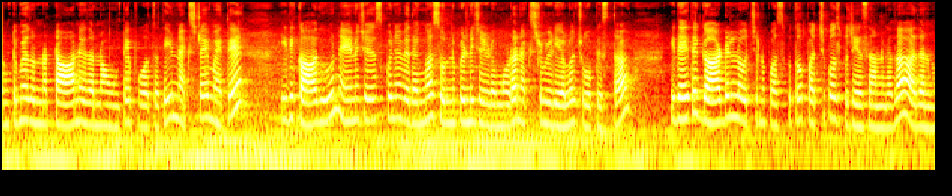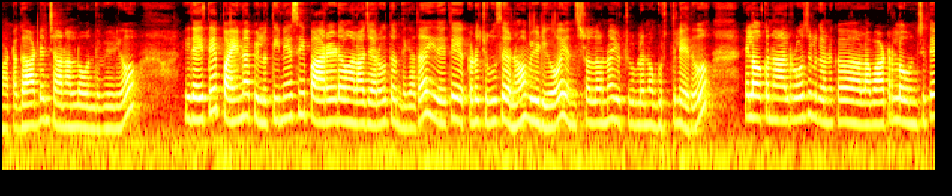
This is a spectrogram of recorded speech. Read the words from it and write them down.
ఒంటి మీద ఉన్న టాన్ ఏదన్నా ఉంటే పోతుంది. నెక్స్ట్ టైం అయితే ఇది కాదు. నేను చేసుకునే విధంగా సున్నిపిండి చేయడం కూడా నెక్స్ట్ వీడియోలో చూపిస్తా. ఇదైతే గార్డెన్లో వచ్చిన పసుపుతో పచ్చి పసుపు చేశాను కదా అదనమాట. గార్డెన్ ఛానల్లో ఉంది వీడియో. ఇదైతే పైనాపిల్ తినేసి పారేయడం అలా జరుగుతుంది కదా. ఇదైతే ఎక్కడో చూసానో వీడియో ఇన్స్టాలోనో యూట్యూబ్లోనో గుర్తులేదు. ఇలా ఒక నాలుగు రోజులు కనుక అలా వాటర్లో ఉంచితే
